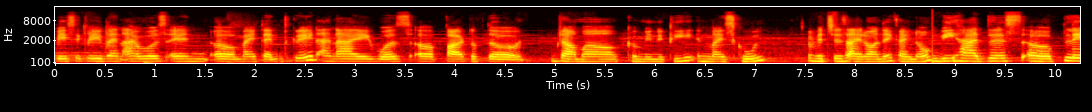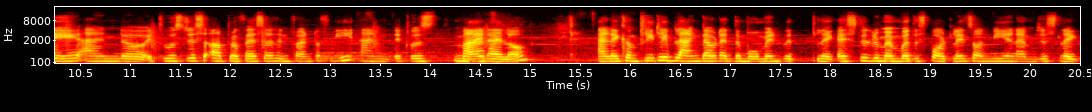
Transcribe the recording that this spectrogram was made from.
basically when I was in uh, my 10th grade and I was a part of the drama community in my school which is ironic i know. We had this uh, play and uh, it was just our professors in front of me and it was my dialogue. And i completely blanked out at the moment with like i still remember the spotlights on me and i'm just like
